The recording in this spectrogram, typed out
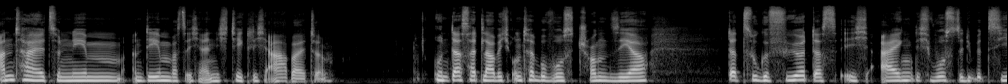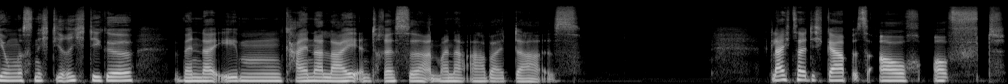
Anteil zu nehmen an dem, was ich eigentlich täglich arbeite. Und das hat, glaube ich, unterbewusst schon sehr dazu geführt, dass ich eigentlich wusste, die Beziehung ist nicht die richtige, wenn da eben keinerlei Interesse an meiner Arbeit da ist. Gleichzeitig gab es auch oft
